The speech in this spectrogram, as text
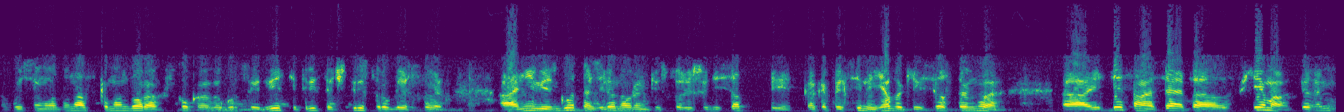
Допустим, вот у нас в командорах сколько огурцы? 200, 300, 400 рублей стоят. А они весь год на зеленом рынке стоили 60 рублей, как апельсины, яблоки и все остальное. А, Естественно, вся эта схема, пирамида,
